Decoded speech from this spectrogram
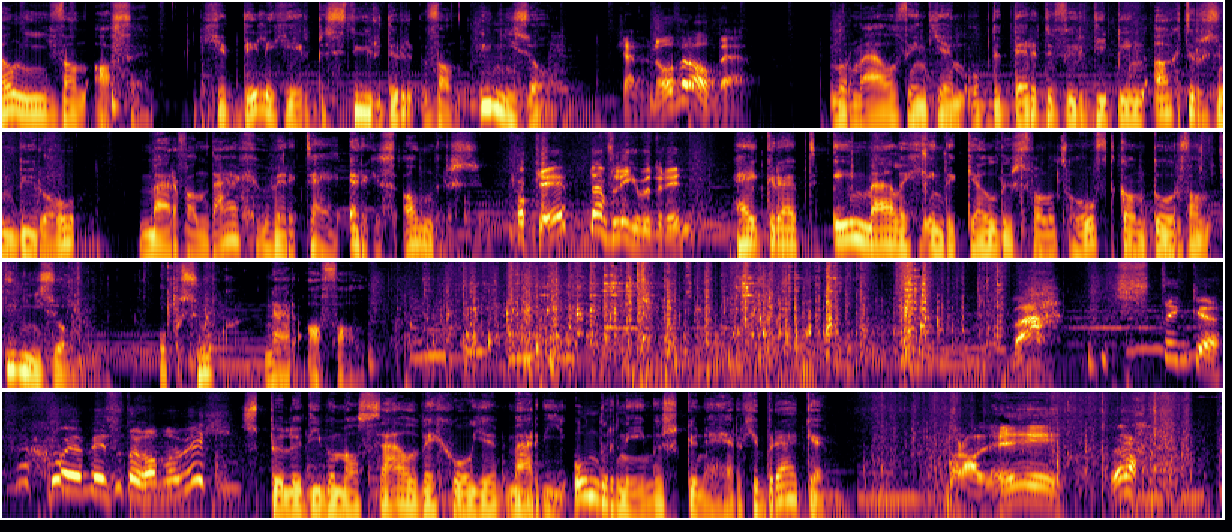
Danny van Assen, gedelegeerd bestuurder van Unizo. Ga er overal bij. Normaal vind je hem op de derde verdieping achter zijn bureau, maar vandaag werkt hij ergens anders. Oké, dan vliegen we erin. Hij kruipt eenmalig in de kelders van het hoofdkantoor van Unizo, op zoek naar afval. Wah, stinken. Gooien mensen toch allemaal weg? Spullen die we massaal weggooien, maar die ondernemers kunnen hergebruiken. Maar allee.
